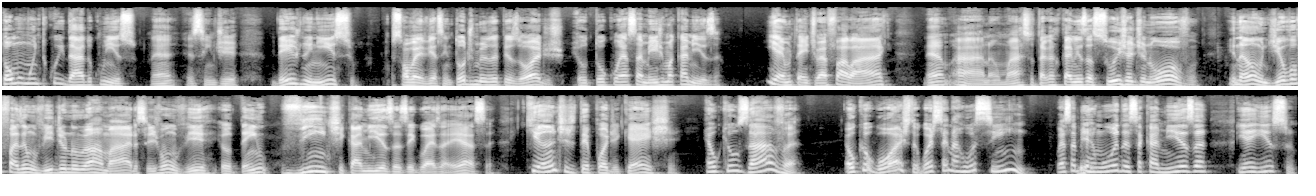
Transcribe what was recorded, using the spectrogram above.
tomo muito cuidado com isso, né? Assim, de desde o início, o pessoal vai ver assim, todos os meus episódios, eu tô com essa mesma camisa. E aí muita gente vai falar, né? Ah, não, o Márcio tá com a camisa suja de novo. E não, um dia eu vou fazer um vídeo no meu armário, vocês vão ver. Eu tenho 20 camisas iguais a essa, que antes de ter podcast, é o que eu usava. É o que eu gosto. Eu gosto de sair na rua sim. Com essa bermuda, essa camisa. E é isso.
